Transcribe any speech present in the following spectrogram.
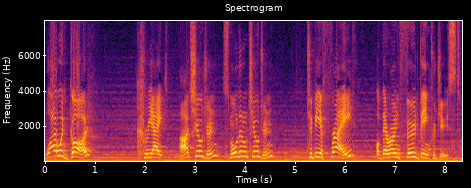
Why would God create our children, small little children, to be afraid of their own food being produced?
